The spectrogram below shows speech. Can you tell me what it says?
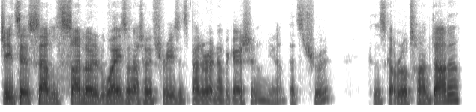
Gene says side loaded Waze on Atto 3s it's better at navigation. Yeah, that's true because it's got real time data.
